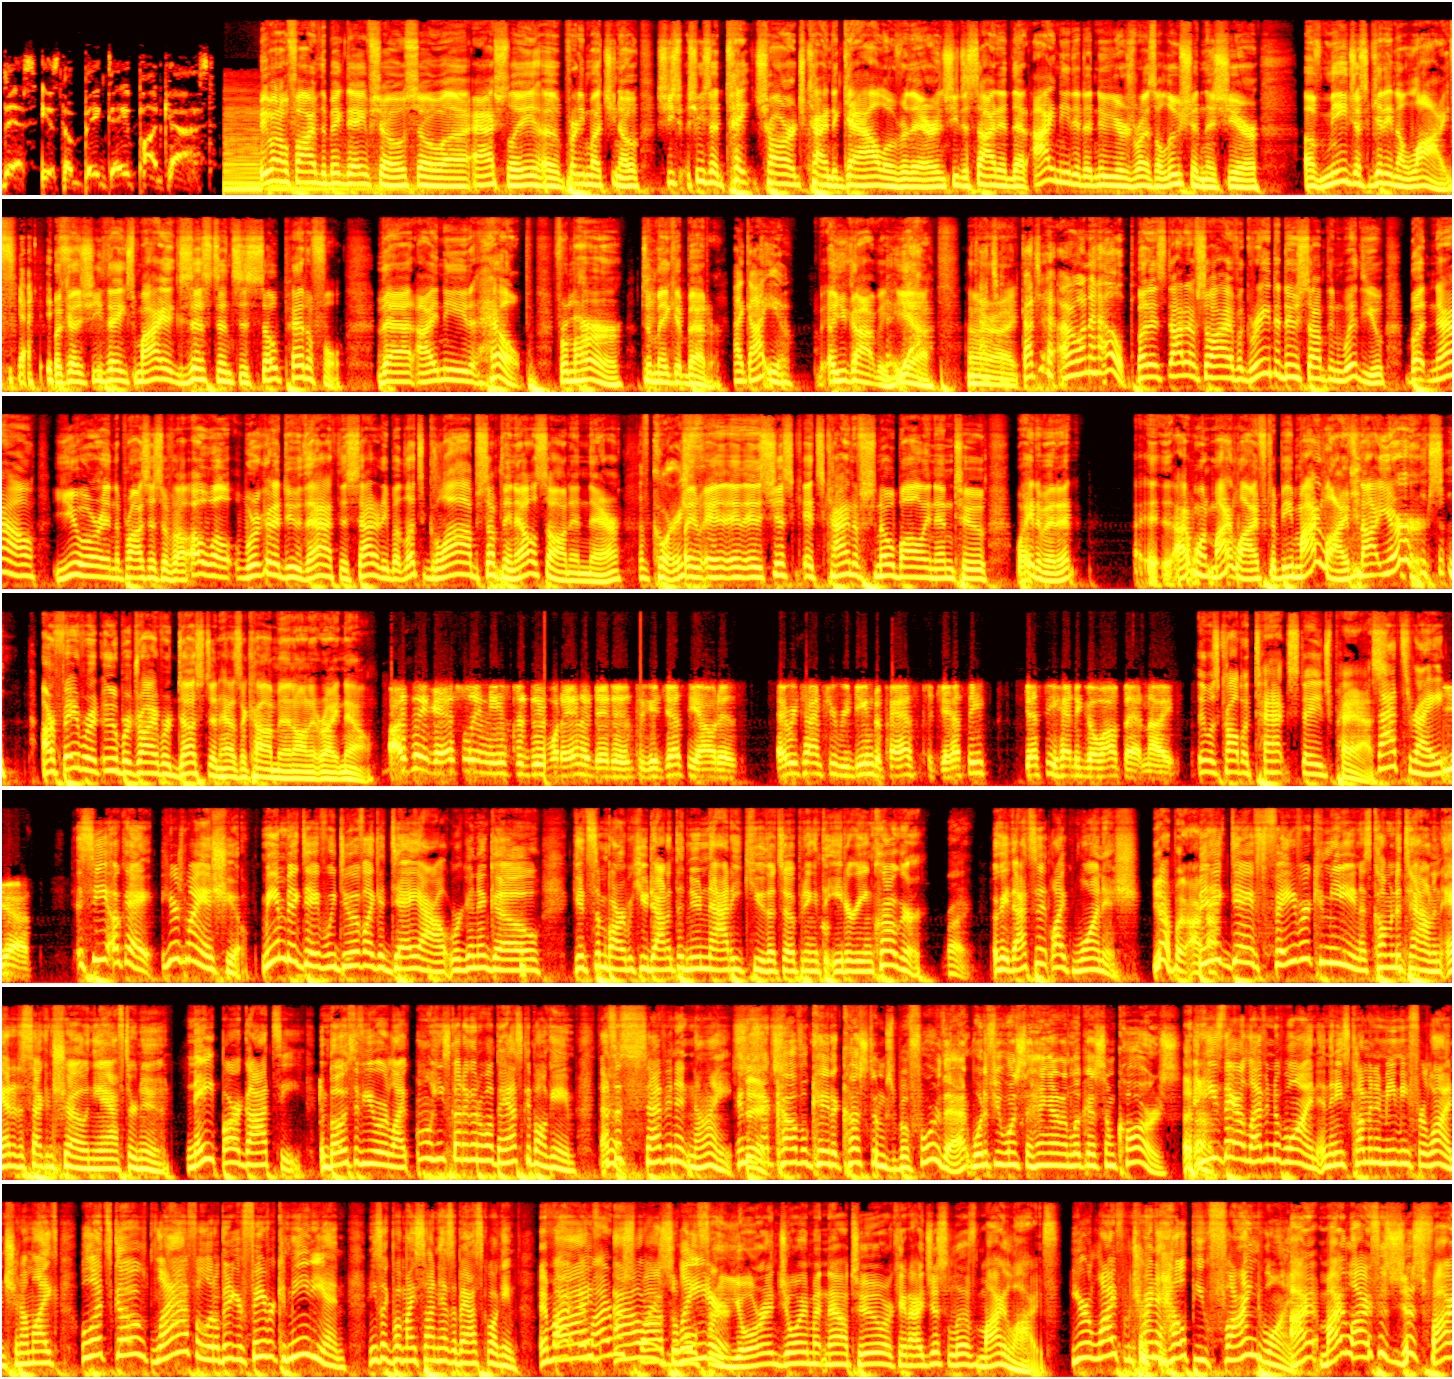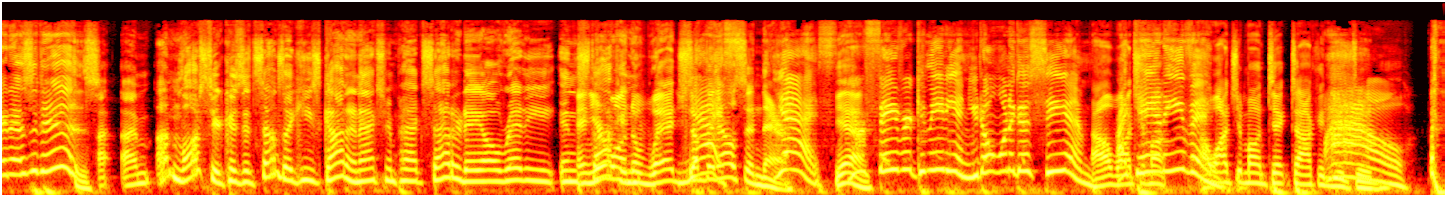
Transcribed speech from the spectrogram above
This is the Big Dave Podcast. B105, the Big Dave Show. So uh, Ashley, uh, pretty much, you know, she's she's a take charge kind of gal over there, and she decided that I needed a New Year's resolution this year of me just getting a life Yes. because she thinks my existence is so pitiful that I need help from her to make it better. I got you. Uh, You got me, yeah. All right. Gotcha. Gotcha. I want to help. But it's not so I have agreed to do something with you, but now you are in the process of uh, oh well, we're going to do that this Saturday, but let's glob something else on in there. Of course. It, it, it's just it's kind of snowballing into wait a minute, I, I want my life to be my life, not yours. Our favorite Uber driver Dustin has a comment on it right now. I think Ashley needs to do what Anna did is to get Jesse out is every time she redeemed a pass to Jesse, Jesse had to go out that night. It was called a tax stage pass. That's right. Yes. See, okay, here's my issue. Me and Big Dave, we do have like a day out. We're going to go get some barbecue down at the new Natty Q that's opening at the Eatery in Kroger. Right. Okay, that's it like one ish. yeah, but I, I, Big Dave's favorite comedian is coming to town and added a second show in the afternoon. Nate Bargatze. And both of you are like, oh, he's got to go to a basketball game. That's a seven at night. And he's Six. at Cavalcade of Customs before that. What if he wants to hang out and look at some cars? and he's there 11 to 1 and then he's coming to meet me for lunch and i'm like well let's go laugh a little bit at your favorite comedian and he's like but my son has a basketball game am I am I hours responsible later, for your enjoyment now too, or can I just live my life? your life i'm trying to help you find one I my life is just fine as it is. I, I'm I'm lost here because it sounds like he's got an action-packed Saturday already in and stock. you're wanting to wedge something Yes. else in there. yes Yeah. your favorite comedian you don't want to go see him I'll watch i can't on, even I'll watch him on TikTok and YouTube. wow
